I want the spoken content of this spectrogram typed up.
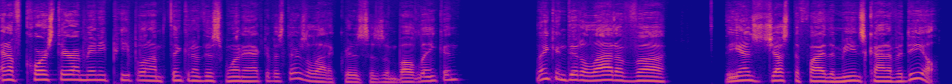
And of course, there are many people, and I'm thinking of this one activist, there's a lot of criticism about Lincoln. Lincoln did a lot of uh, the ends justify the means kind of a deal.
